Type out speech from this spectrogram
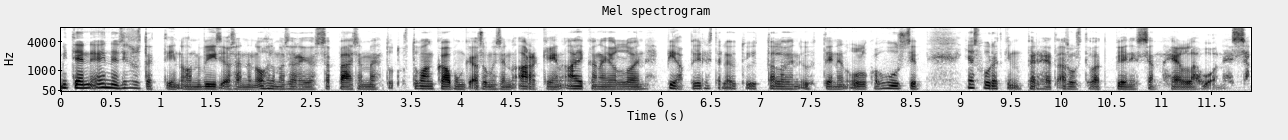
Miten ennen sisustettiin on viisiosainen ohjelmasarja, jossa pääsemme tutustumaan kaupunkiasumisen arkeen aikana, jolloin pihapiiristä löytyi talojen yhteinen ulkohuussi ja suuretkin perheet asustivat pienissä hellahuoneissa.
